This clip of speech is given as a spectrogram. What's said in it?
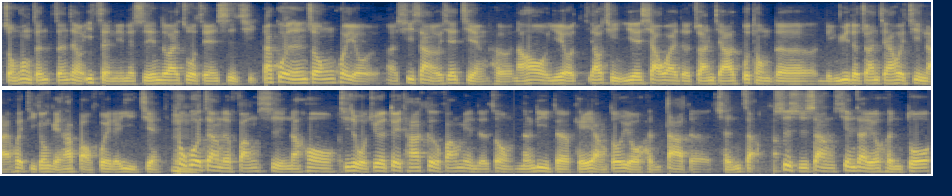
总共整整整有一整年的时间都在做这件事情。那过程中会有呃系上有一些检核，然后也有邀请一些校外的专家，不同的领域的专家会进来，会提供给他宝贵的意见。透过这样的方式，然后其实我觉得对他各方面的这种能力的培养都有很大的成长。事实上，现在有很多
